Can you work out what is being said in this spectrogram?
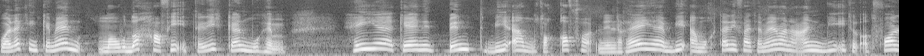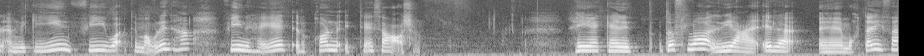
ولكن كمان موضعها في التاريخ كان مهم. هي كانت بنت بيئة مثقفة للغاية بيئة مختلفة تماما عن بيئة الأطفال الأمريكيين في وقت مولدها في نهايات القرن التاسع عشر. هي كانت طفلة لعائلة آه، مختلفة.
